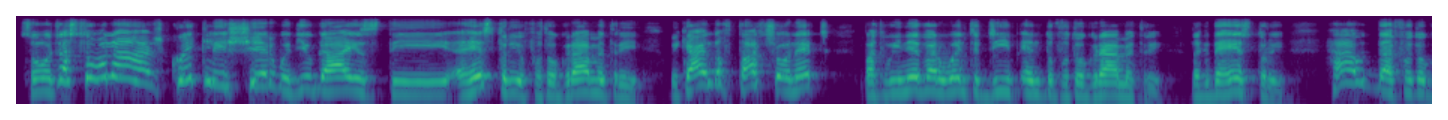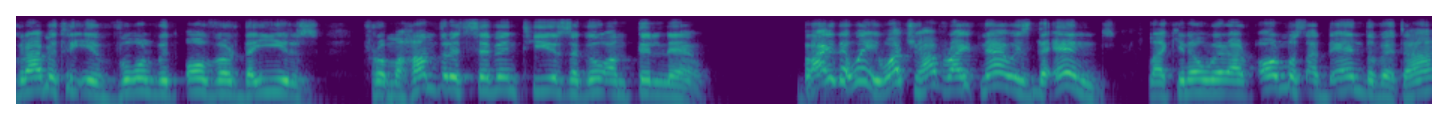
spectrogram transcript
So just want to quickly share with you guys the history of photogrammetry. We kind of touch on it, but we never went deep into photogrammetry, like the history. How the photogrammetry evolved over the years from 170 years ago until now. By the way, what you have right now is the end. Like, you know, we're almost at the end of it, huh?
